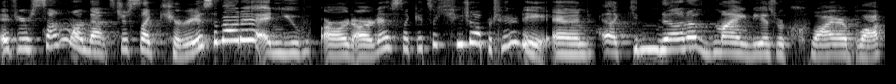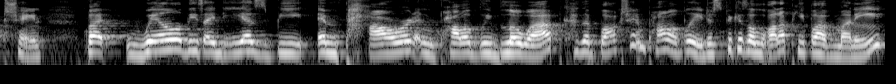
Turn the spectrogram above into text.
if you're someone that's just like curious about it and you are an artist, like it's a huge opportunity. And like none of my ideas require blockchain, but will these ideas be empowered and probably blow up? Because of blockchain, probably just because a lot of people have money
